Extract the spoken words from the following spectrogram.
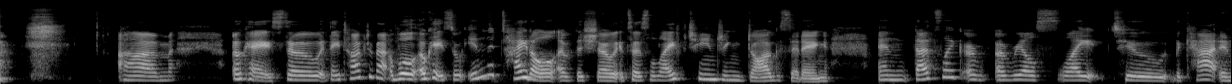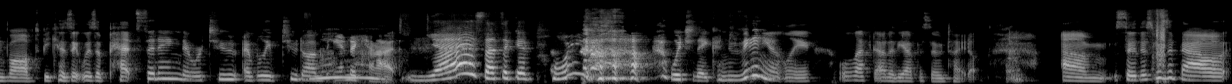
um okay so they talked about well okay so in the title of the show it says life-changing dog sitting and that's like a, a real slight to the cat involved because it was a pet sitting there were two i believe two dogs and a cat yes, that's a good point. which they conveniently left out of the episode title. Um, so this was about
